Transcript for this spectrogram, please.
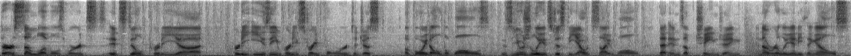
There are some levels where it's it's still pretty uh, pretty easy and pretty straightforward to just avoid all the walls, because usually it's just the outside wall that ends up changing, and not really anything else.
